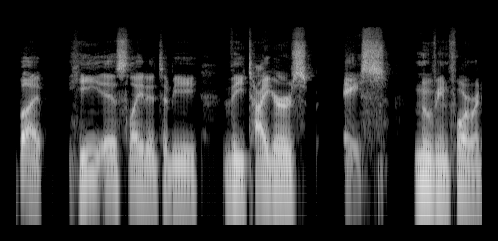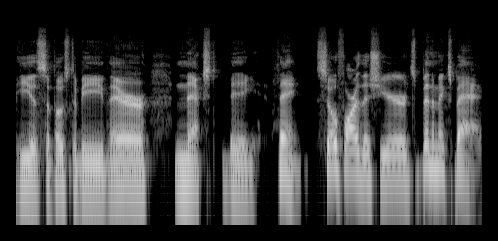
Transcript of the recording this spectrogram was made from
but he is slated to be the Tigers' ace moving forward. He is supposed to be their next big thing. So far this year, it's been a mixed bag.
